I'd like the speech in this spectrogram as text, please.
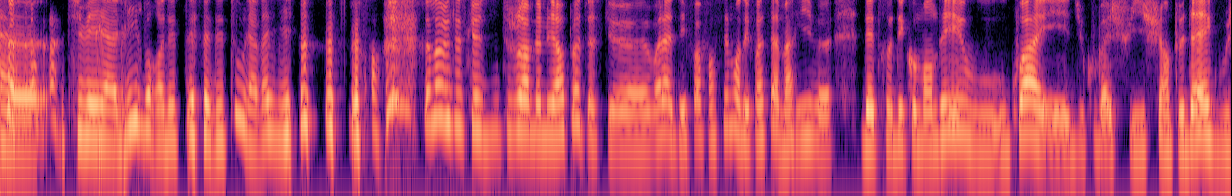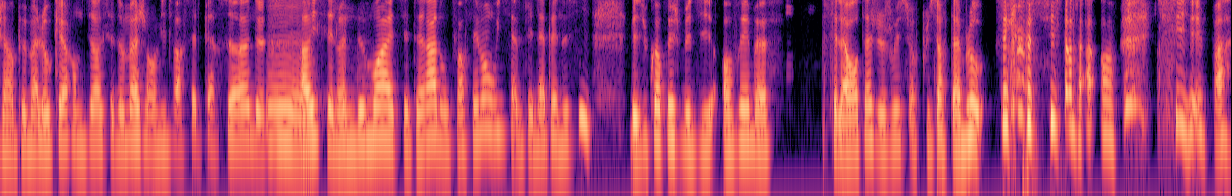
euh, tu es libre de, de, tout là, vas-y. non, non, mais c'est ce que je dis toujours à mes meilleurs potes parce que voilà, des fois, forcément, des fois, ça m'arrive d'être décommandé ou, quoi, et du coup, bah, je suis, je suis un peu deg ou j'ai un peu mal au cœur en me disant, ah, c'est dommage, j'ai envie de voir cette personne, mmh. ah oui, c'est loin de moi, etc. Donc, forcément, oui, ça me fait de la peine aussi. Mais du coup, après, je me dis, en vrai, meuf, c'est l'avantage de jouer sur plusieurs tableaux. C'est que s'il y en a un qui n'est pas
